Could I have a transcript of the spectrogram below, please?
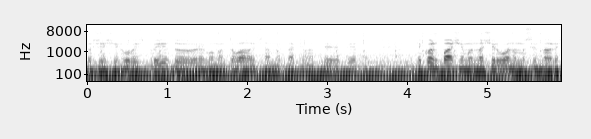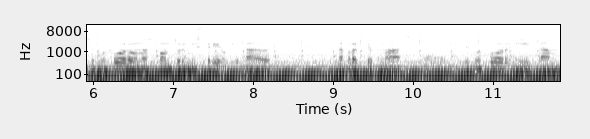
першочерговість проїзду регламентували саме знаками пріоритету. Також бачимо на червоному сигналі світлофору у нас контурні стрілки. Та, ось напроти нас е, світлофор і там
